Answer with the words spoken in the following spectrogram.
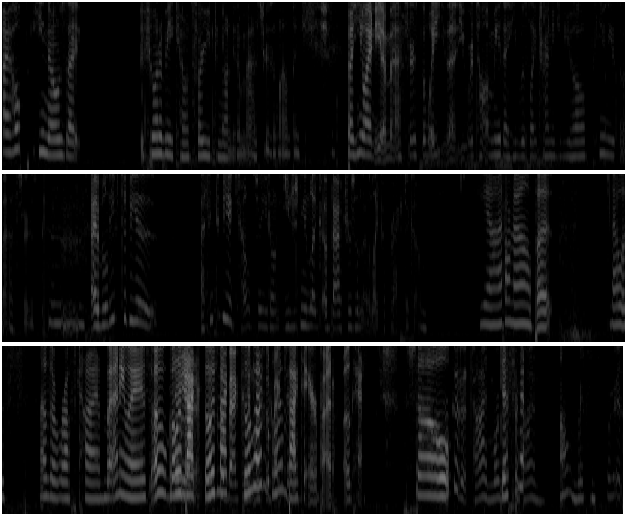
I hope he knows that if you want to be a counselor, you do not need a master's, and I don't think he should. But he might need a master's. The way you, that you were telling me that he was like trying to give you help, he needs a master's. Mm. I believe to be a, I think to be a counselor, you don't. You just need like a bachelor's and a, like a practicum. Yeah, I don't know, but that was that was a rough time. But anyways, oh, going yeah, back, going back, back to go back, go back going to back to Airbud. Okay, so We're good at time. We're definite- good for time. oh really, We're at,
